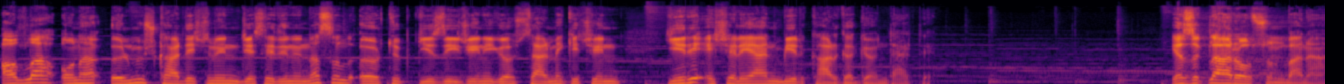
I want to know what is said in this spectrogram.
Allah ona ölmüş kardeşinin cesedini nasıl örtüp gizleyeceğini göstermek için yeri eşeleyen bir karga gönderdi. Yazıklar olsun bana.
